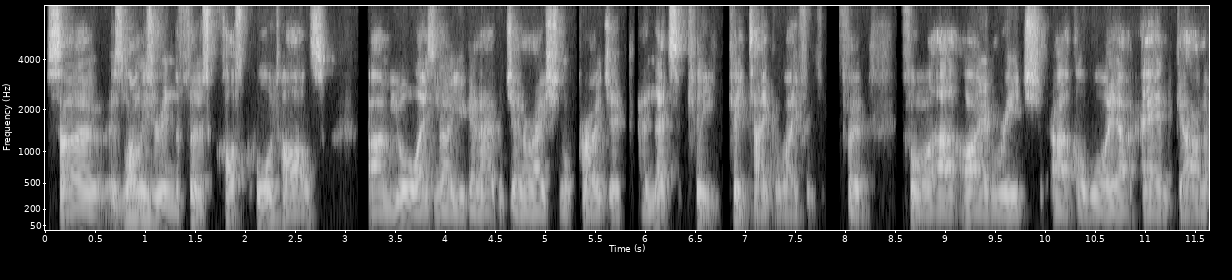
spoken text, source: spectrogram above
So as long as you're in the first cost quartiles, um, you always know you're going to have a generational project, and that's a key key takeaway for for for uh, IronRidge, uh, Ewoyaa, and Ghana.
